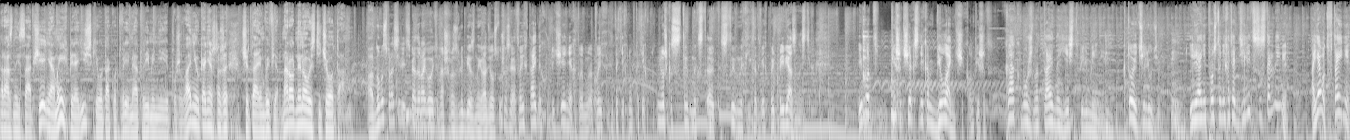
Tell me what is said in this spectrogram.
разные сообщения, а мы их периодически вот так вот время от времени, по желанию, конечно же, читаем в эфир. Народные новости, чего там? А ну мы спросили тебя, дорогой ты наш разлюбезный радиослушатель, о твоих тайных увлечениях, о твоих таких, ну, таких немножко стыдных, ст- э, стыдных каких-то таких при- привязанностях. И вот пишет человек с ником Биланчик. Он пишет, как можно тайно есть пельмени? Кто эти люди? Или они просто не хотят делиться с остальными? А я вот в тайне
